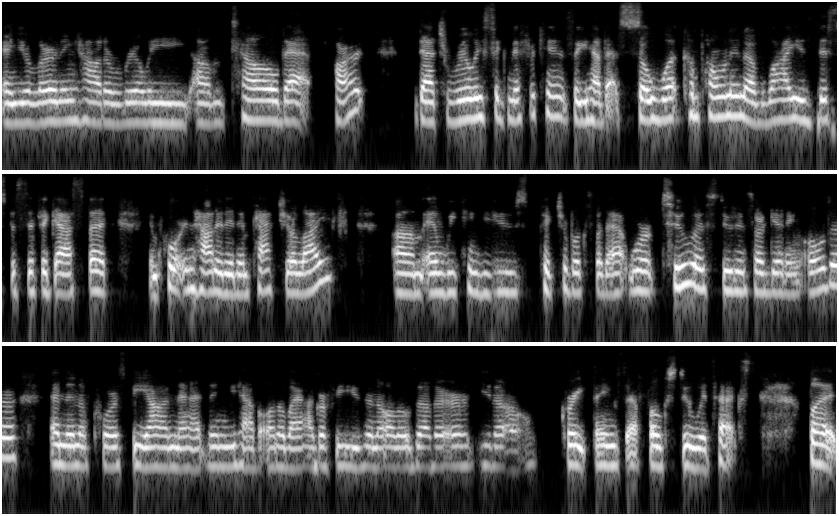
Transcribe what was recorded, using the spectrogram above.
and you're learning how to really um, tell that part that's really significant. So you have that so what component of why is this specific aspect important? How did it impact your life? Um, and we can use picture books for that work too as students are getting older. And then, of course, beyond that, then you have autobiographies and all those other, you know, great things that folks do with text. But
